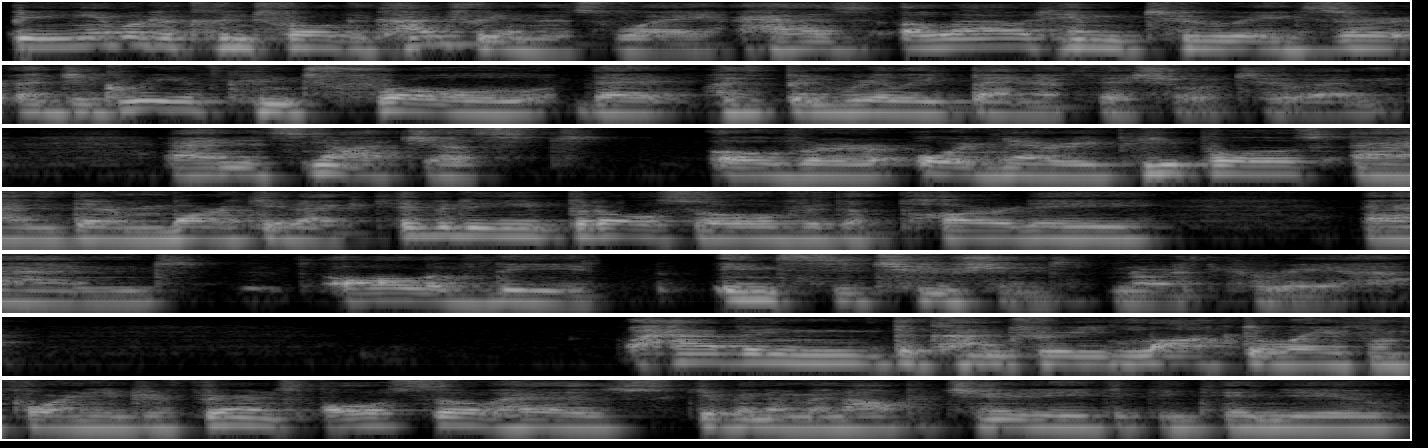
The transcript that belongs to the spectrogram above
Being able to control the country in this way has allowed him to exert a degree of control that has been really beneficial to him. And it's not just over ordinary peoples and their market activity, but also over the party and all of the institutions of North Korea. Having the country locked away from foreign interference also has given him an opportunity to continue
